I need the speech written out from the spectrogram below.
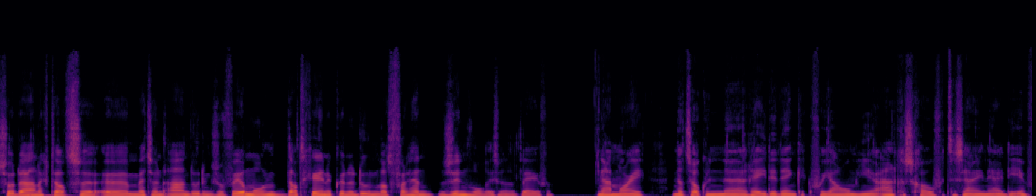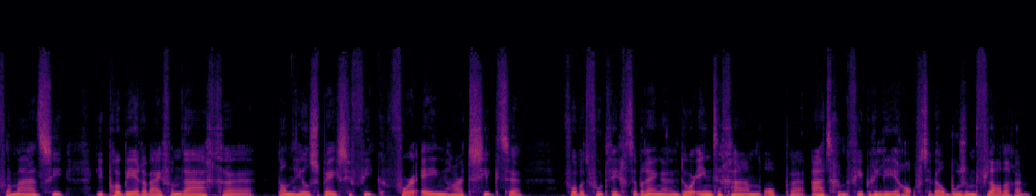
zodanig dat ze uh, met hun aandoening zoveel mogelijk datgene kunnen doen wat voor hen zinvol is in het leven. Ja, mooi. En dat is ook een uh, reden, denk ik, voor jou om hier aangeschoven te zijn. Hè? Die informatie, die proberen wij vandaag uh, dan heel specifiek voor één hartziekte voor het voetlicht te brengen. Door in te gaan op atriumfibrilleren, oftewel boezemfladderen.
